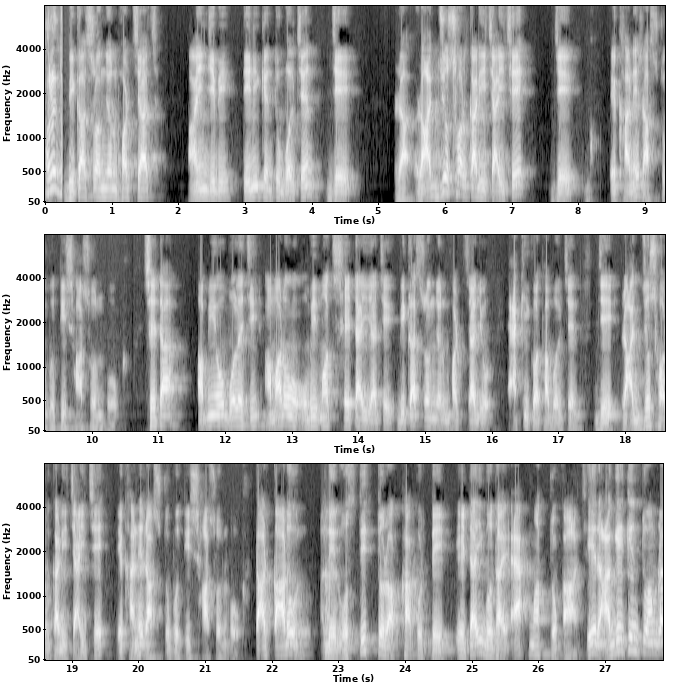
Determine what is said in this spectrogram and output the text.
অনেক বিকাশ রঞ্জন ভট্টাচার্য আইনজীবী তিনি কিন্তু বলছেন যে রা- রাজ্য সরকারই চাইছে যে এখানে রাষ্ট্রপতি শাসন হোক। সেটা আমিও বলেছি আমারও অভিমত সেটাই আছে। বিকাশ রঞ্জন ভট্টাচার্য একই কথা বলছেন যে রাজ্য সরকারই চাইছে এখানে রাষ্ট্রপতি শাসন হোক। তার কারণ তাদের অস্তিত্ব রক্ষা করতে এটাই বোধহয় একমাত্র কাজ। এর আগে কিন্তু আমরা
